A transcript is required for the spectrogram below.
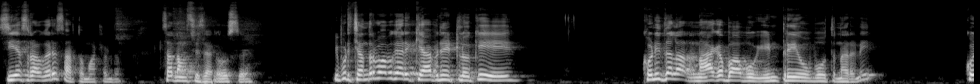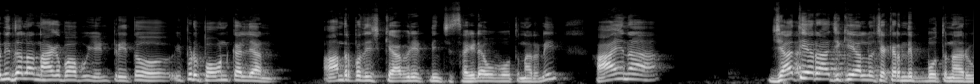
సిఎస్ రావు గారు సార్తో మాట్లాడదాం. సార్ నమస్తే సార్. నమస్తే. ఇప్పుడు చంద్రబాబు గారి క్యాబినెట్లోకి కొనిదల నాగబాబు ఎంట్రీ ఇవ్వబోతున్నారని కొనిదల నాగబాబు ఎంట్రీతో ఇప్పుడు పవన్ కళ్యాణ్ ఆంధ్రప్రదేశ్ క్యాబినెట్ నుంచి సైడ్ అవ్వబోతున్నారని ఆయన జాతీయ రాజకీయాల్లో చక్కెర నింపబోతున్నారు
